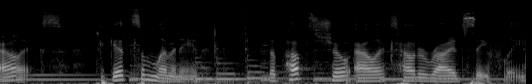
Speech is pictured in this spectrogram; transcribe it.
Alex to get some lemonade. The pups show Alex how to ride safely.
